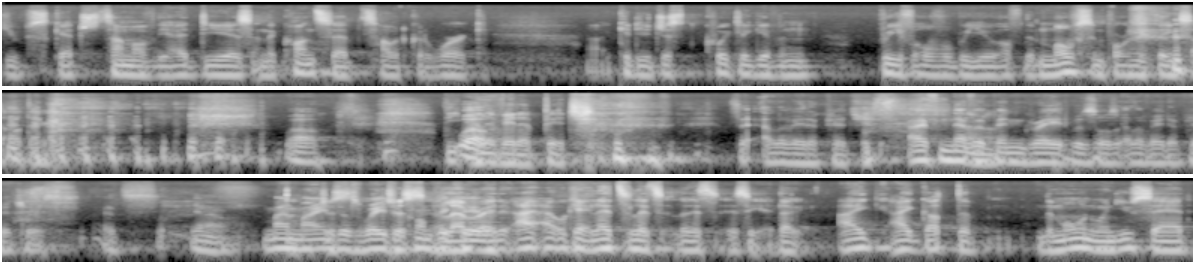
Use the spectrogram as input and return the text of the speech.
you sketched some of the ideas and the concepts how it could work uh, could you just quickly give a brief overview of the most important things out there well the well, elevator pitch the elevator pitch. I've never no, no. been great with those elevator pitches. It's you know my mind just, is way just too complicated. Elaborate. I, okay, let's let's let's see. Like I I got the the moment when you said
